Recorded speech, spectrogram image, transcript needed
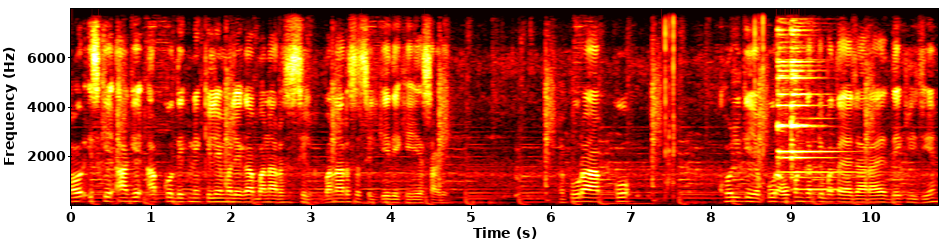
और इसके आगे आपको देखने के लिए मिलेगा बनारस सिल्क। बनारस सिल्क, ये देखिए ये साड़ी। पूरा आपको खोल के या पूरा ओपन करके बताया जा रहा है, देख लीजिए।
